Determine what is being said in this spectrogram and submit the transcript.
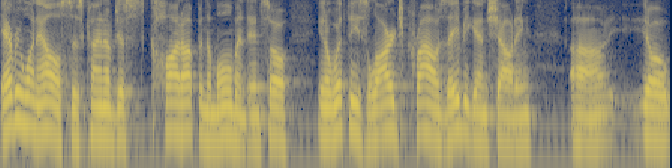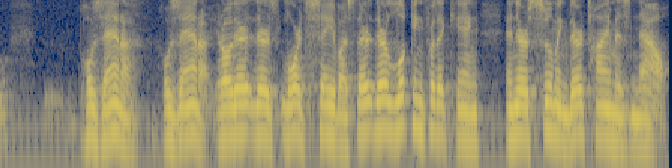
everyone else is kind of just caught up in the moment. And so, you know, with these large crowds, they begin shouting, uh, you know, Hosanna, Hosanna. You know, there's Lord save us. They're, they're looking for the king and they're assuming their time is now.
